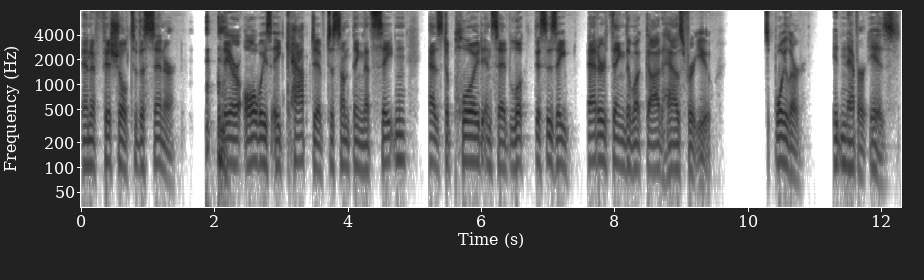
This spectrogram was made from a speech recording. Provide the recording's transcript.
beneficial to the sinner. They are always a captive to something that Satan has deployed and said, look, this is a better thing than what God has for you. Spoiler, it never is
